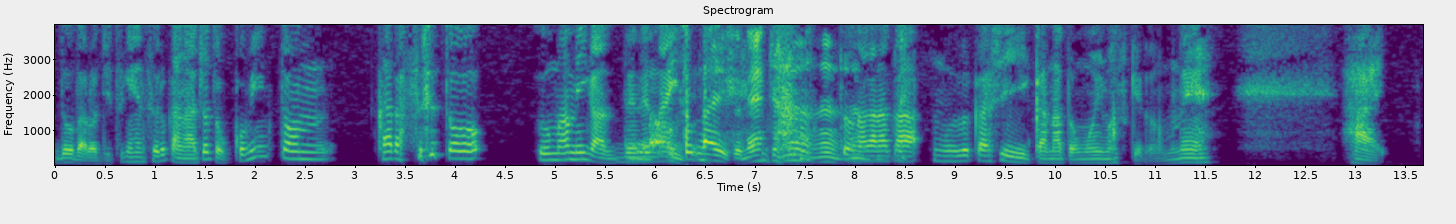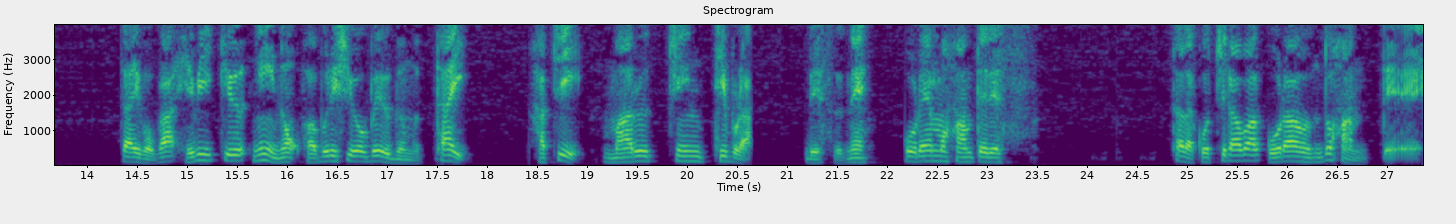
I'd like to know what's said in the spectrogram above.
どうだろう、実現するかな？ちょっとコビントンからすると、旨味が全然ないんで、そうないですよね。ちょっとなかなか難しいかなと思いますけれどもね。はい。最後がヘビー級2位のファブリシオ・ベルドゥム対8位マルチン・ティブラですね。これも判定です。ただこちらは5ラウンド判定。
